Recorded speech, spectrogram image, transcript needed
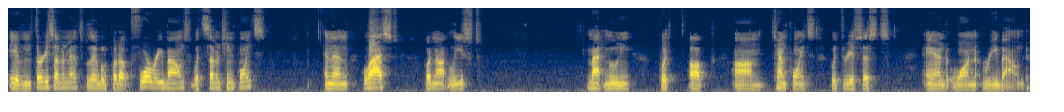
in 37 minutes was able to put up 4 rebounds with 17 points. And then last but not least, Matt Mooney put up um, 10 points with 3 assists and 1 rebound.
